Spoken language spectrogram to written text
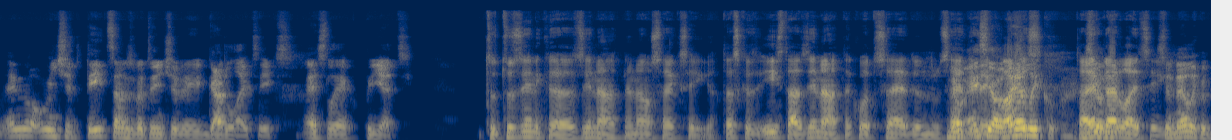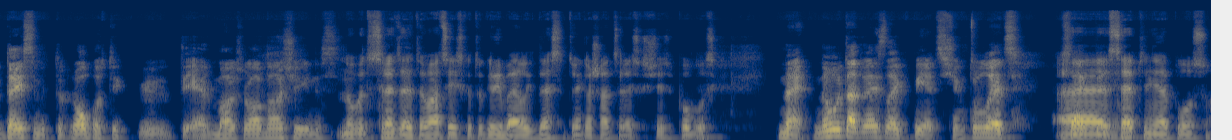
Nu, viņš ir ticams, bet viņš ir garlaicīgs. Es lieku pieci. Tu, tu zini, ka zinātne nav seksīga. Tas, ka īstā zinātne, ko tu sēdi un Nu, sēdi es pie jau klases, neliku. tā es ir jau- Es jau garlaicīga. neliku desmit tur roboti, tie ir mašo mašīnas. Nu, bet es redzēju tev acīs, ka tu gribēji likt desmit, tu vienkārši atceries, ka šis ir publiski. Nē, nu tad es lieku pieci šim. Tu liec septiņi. Septiņi ar plusu.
